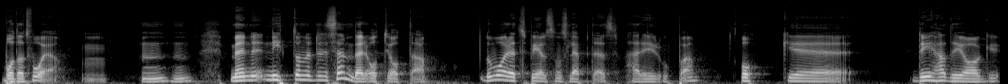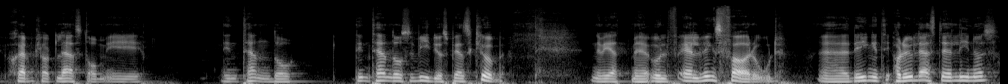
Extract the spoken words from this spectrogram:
Båda två ja. Mm. Mhm. Men 19 december 88, då var det ett spel som släpptes här i Europa. Och eh, det hade jag självklart läst om i Nintendo, Nintendos videospelsklubb. Ni vet med Ulf Elvings förord. Eh, det är inget, har du läst det Linus?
